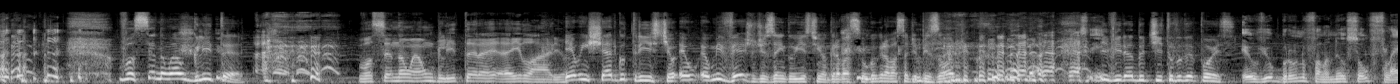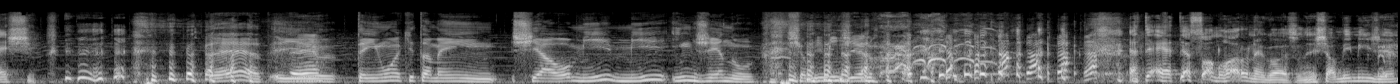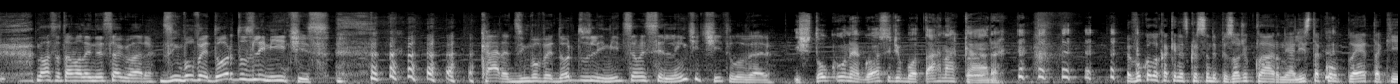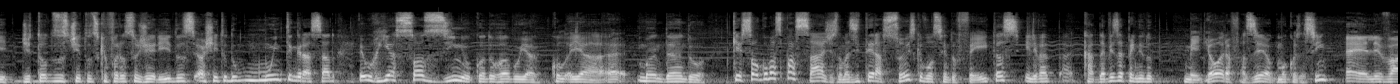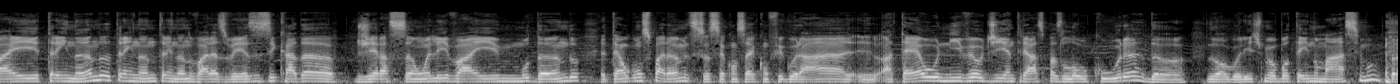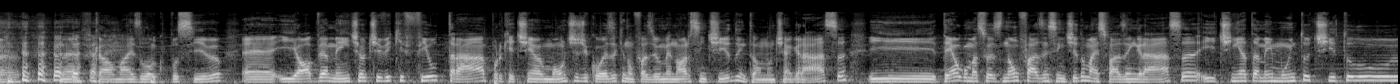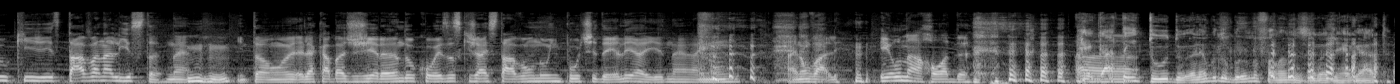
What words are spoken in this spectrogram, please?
você não é um glitter. Você não é um glitter, é, é hilário. Eu enxergo triste. Eu, eu, eu, me vejo dizendo isso em uma gravação, uma gravação de episódio. e virando o título depois. Eu vi o Bruno falando, eu sou o Flash. é, e é. tem um aqui também, Xiaomi Mi Ingênuo. Xiaomi Mi Ingênuo. é, até, é até sonoro o negócio, né? Xiaomi Mi Ingênuo. Nossa, eu tava lendo esse agora. Desenvolvedor dos limites. Cara, desenvolvedor Desenvolvedor dos Limites é um excelente título, velho. Estou com o negócio de botar na cara. Eu vou colocar aqui na descrição do episódio, claro, né? A lista completa aqui de todos os títulos que foram sugeridos. Eu achei tudo muito engraçado. Eu ria sozinho quando o Rambo ia, ia é, mandando porque são algumas passagens, umas iterações que vão sendo feitas, ele vai cada vez aprendendo melhor a fazer, alguma coisa assim? É, ele vai treinando, treinando, treinando várias vezes e cada geração ele vai mudando. Tem alguns parâmetros que você consegue configurar, até o nível de, entre aspas, loucura do, do algoritmo eu botei no máximo pra né, ficar o mais louco possível. É, e obviamente eu tive que filtrar, porque tinha um monte de coisa que não fazia o menor sentido, então não tinha graça. E tem algumas coisas que não fazem sentido, mas fazem graça. E tinha também muito título que estava na lista, né? Uhum. Então ele acaba gerando coisas que já estavam no input dele, aí, né? Aí não, aí não vale. Eu na roda. regata ah. em tudo. Eu lembro do Bruno falando esse negócio de regata.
